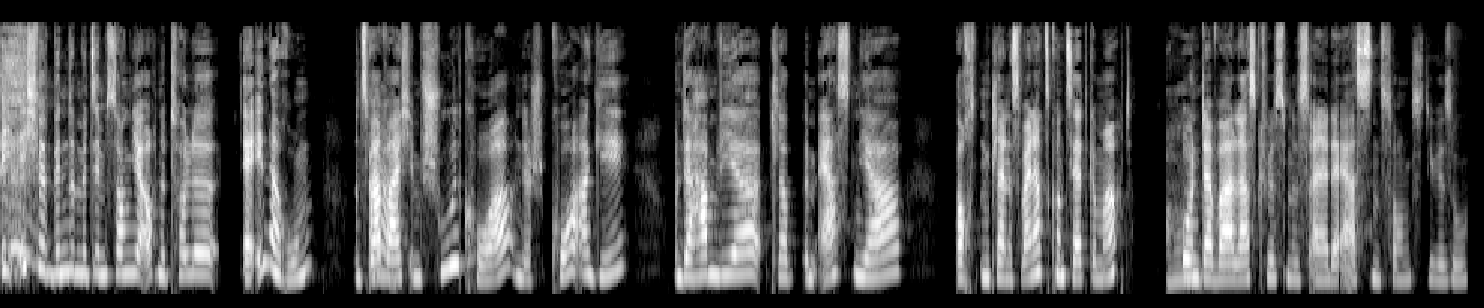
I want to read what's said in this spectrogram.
Ich, ich verbinde mit dem Song ja auch eine tolle Erinnerung. Und zwar ah. war ich im Schulchor, in der Chor AG, und da haben wir, glaube im ersten Jahr auch ein kleines Weihnachtskonzert gemacht. Oh. Und da war Last Christmas einer der ersten Songs, die wir so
